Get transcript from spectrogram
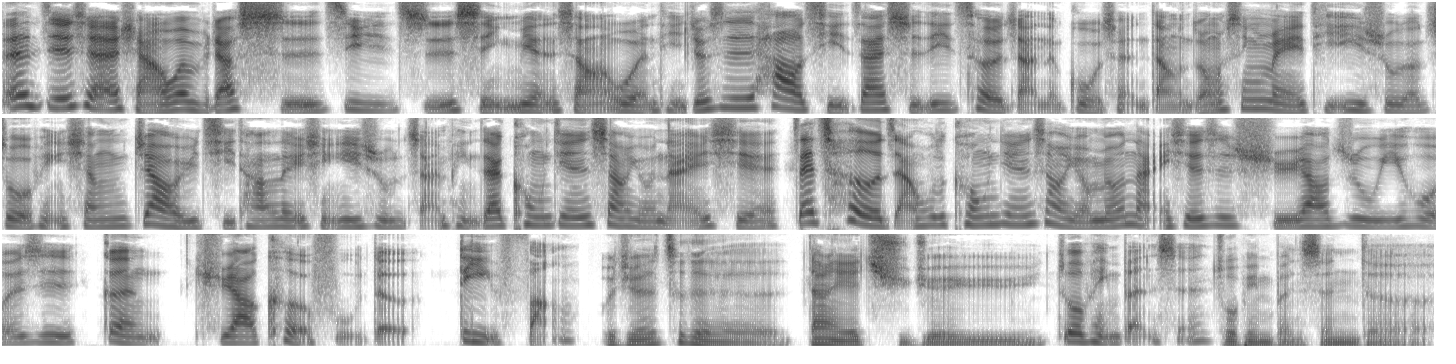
那。接下来想要问比较实际执行面上的问题，就是好奇在实地策展的过程当中，新媒体艺术的作品相较于其他类型艺术展品，在空间上有哪一些？在策展或者空间上有没有哪一些是需要注意，或者是更需要克服的地方？我觉得这个当然也取决于作品本身，作品本身的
